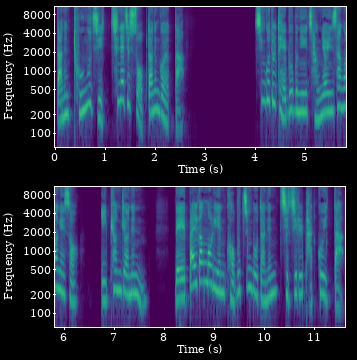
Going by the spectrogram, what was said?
나는 도무지 친해질 수 없다는 거였다. 친구들 대부분이 장녀인 상황에서 이 편견은 내 빨강머리엔 거부증보다는 지지를 받고 있다.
